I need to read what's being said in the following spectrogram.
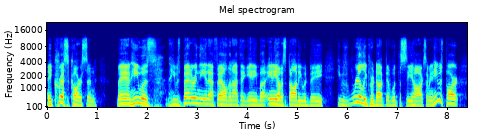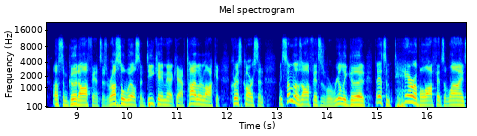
a Chris Carson man, he was he was better in the NFL than I think anybody any of us thought he would be. He was really productive with the Seahawks. I mean, he was part of some good offenses. Russell Wilson, DK Metcalf, Tyler Lockett, Chris Carson. I mean, some of those offenses were really good. They had some terrible offensive lines.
